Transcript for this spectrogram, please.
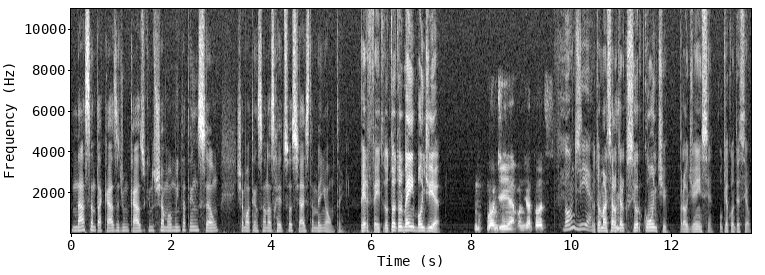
na Santa Casa de um caso que nos chamou muita atenção, chamou atenção nas redes sociais também ontem. Perfeito. Doutor, tudo bem? Bom dia. Bom dia, bom dia a todos. bom dia. Doutor Marcelo, eu quero que o senhor conte para a audiência o que aconteceu.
